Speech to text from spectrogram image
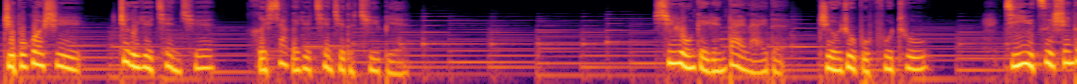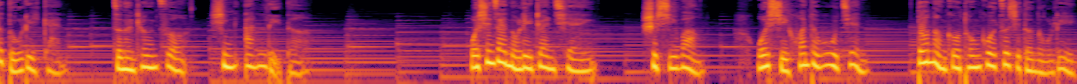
只不过是这个月欠缺和下个月欠缺的区别。虚荣给人带来的只有入不敷出，给予自身的独立感，则能称作心安理得。我现在努力赚钱，是希望我喜欢的物件。都能够通过自己的努力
